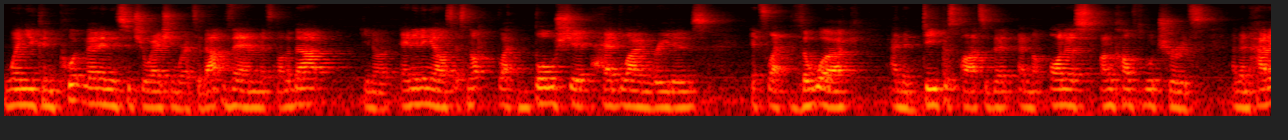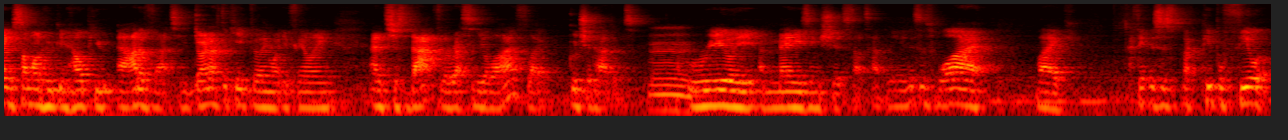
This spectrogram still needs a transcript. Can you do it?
when you can put men in this situation where it's about them, it's not about you know anything else. It's not like bullshit headline readers. It's like the work and the deepest parts of it and the honest, uncomfortable truths, and then having someone who can help you out of that, so you don't have to keep feeling what you're feeling, and it's just that for the rest of your life. Like good shit happens. Mm. Really amazing shit starts happening, and this is why, like, I think this is like people feel it.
